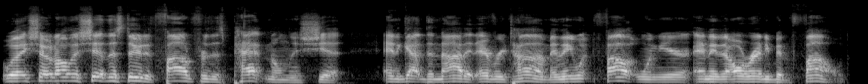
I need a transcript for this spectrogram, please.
Well, they showed all this shit. This dude had filed for this patent on this shit and it got denied it every time. And they went to file it one year and it had already been filed.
